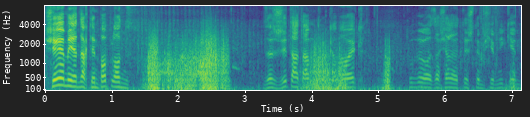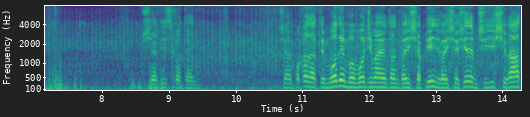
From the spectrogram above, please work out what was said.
Siejemy jednak ten poplon ze żyta tam kawałek. Tu było zasiane też tym siewnikiem ściernisko ten. Chciałem pokazać tym młodym, bo młodzi mają tam 25, 27, 30 lat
